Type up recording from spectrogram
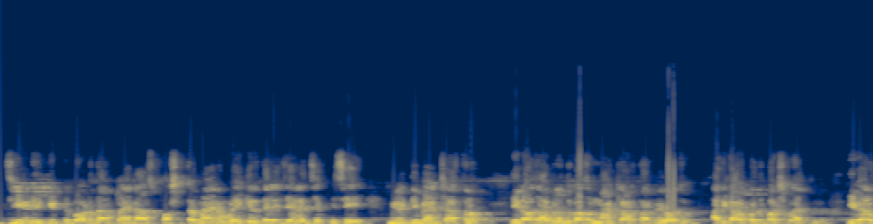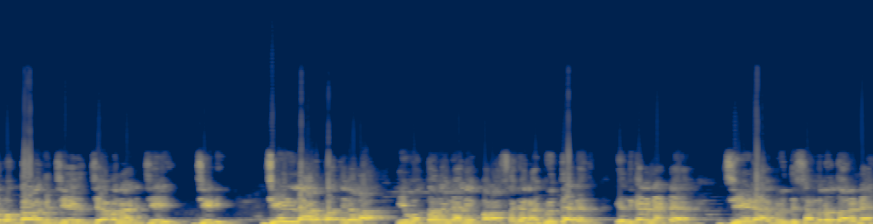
జీడి గిట్టుబాటు ధరపైన స్పష్టమైన వైఖరి తెలియజేయాలని చెప్పేసి మేము డిమాండ్ చేస్తున్నాం. ఈరోజు అభివృద్ధి కోసం మాట్లాడతారు. ఈరోజు అధికార ప్రతిపక్ష పార్టీలు ఈవేళ ఉద్దానం జీ జీవనాడి జీ జీడి. జీడి లేకపోతే ఈవేళ ఈ ఉద్దానం కానీ పరాస కానీ అభివృద్ధే లేదు. ఎందుకనంటే జీడి అభివృద్ధి చెందడం ద్వారానే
